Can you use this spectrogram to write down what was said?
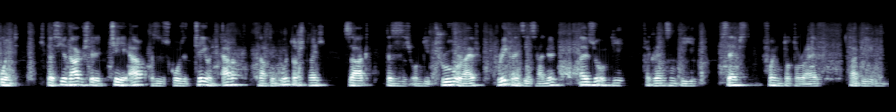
und das hier dargestellte TR, also das große T und R nach dem Unterstrich, sagt, dass es sich um die True Rife Frequencies handelt, also um die Frequenzen, die selbst von Dr. Rife dagegen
